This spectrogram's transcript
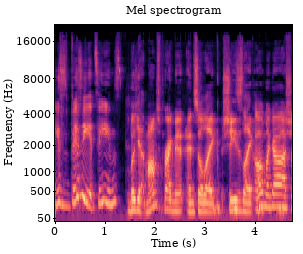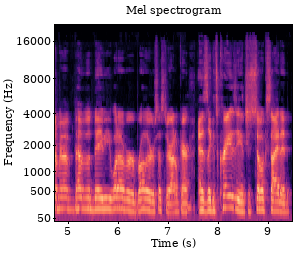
He's busy. It seems. But yeah, mom's pregnant, and so like she's like, "Oh my gosh, I'm gonna have a baby, whatever, brother or sister, I don't care." And it's like it's crazy, and she's so excited.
